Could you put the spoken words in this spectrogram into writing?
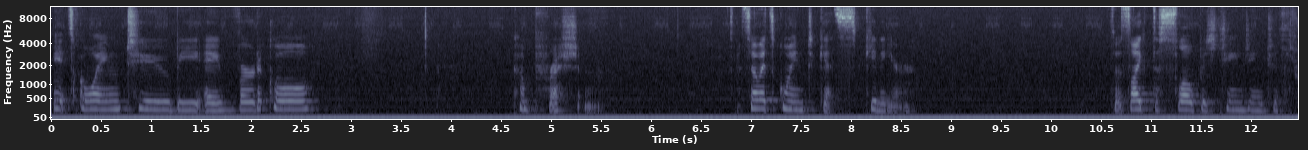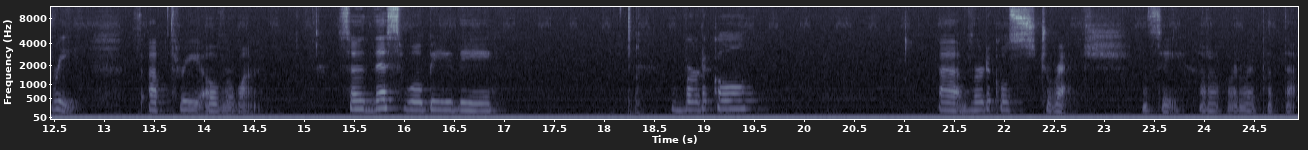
it's going to be a vertical compression. So it's going to get skinnier. So it's like the slope is changing to 3, up 3 over 1. So this will be the vertical uh, vertical stretch. Let's see, how do, where do I put that?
